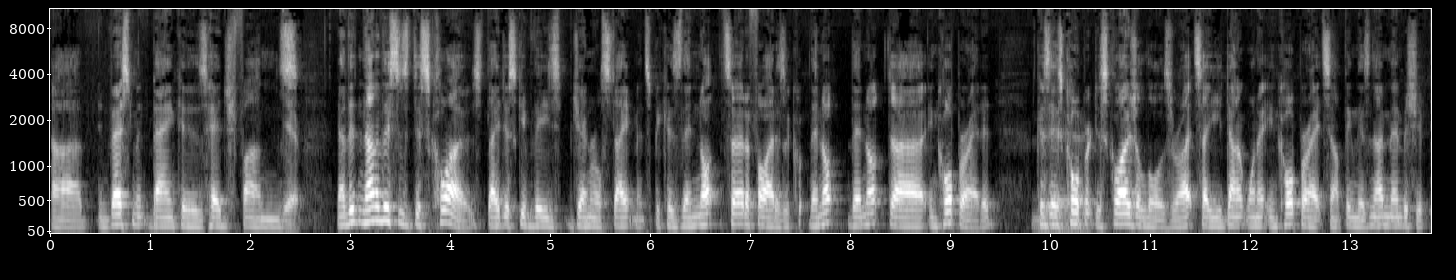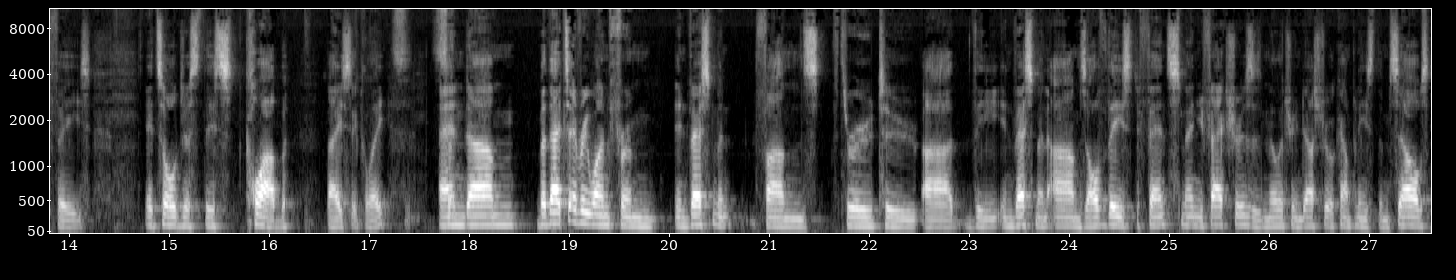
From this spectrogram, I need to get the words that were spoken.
uh, investment bankers, hedge funds. Yeah. Now, th- none of this is disclosed. They just give these general statements because they're not certified as a. They're not. They're not uh, incorporated because there's corporate disclosure laws, right? So you don't want to incorporate something. There's no membership fees. It's all just this club, basically. and um, but that's everyone from investment funds through to uh, the investment arms of these defence manufacturers, as military-industrial companies themselves,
